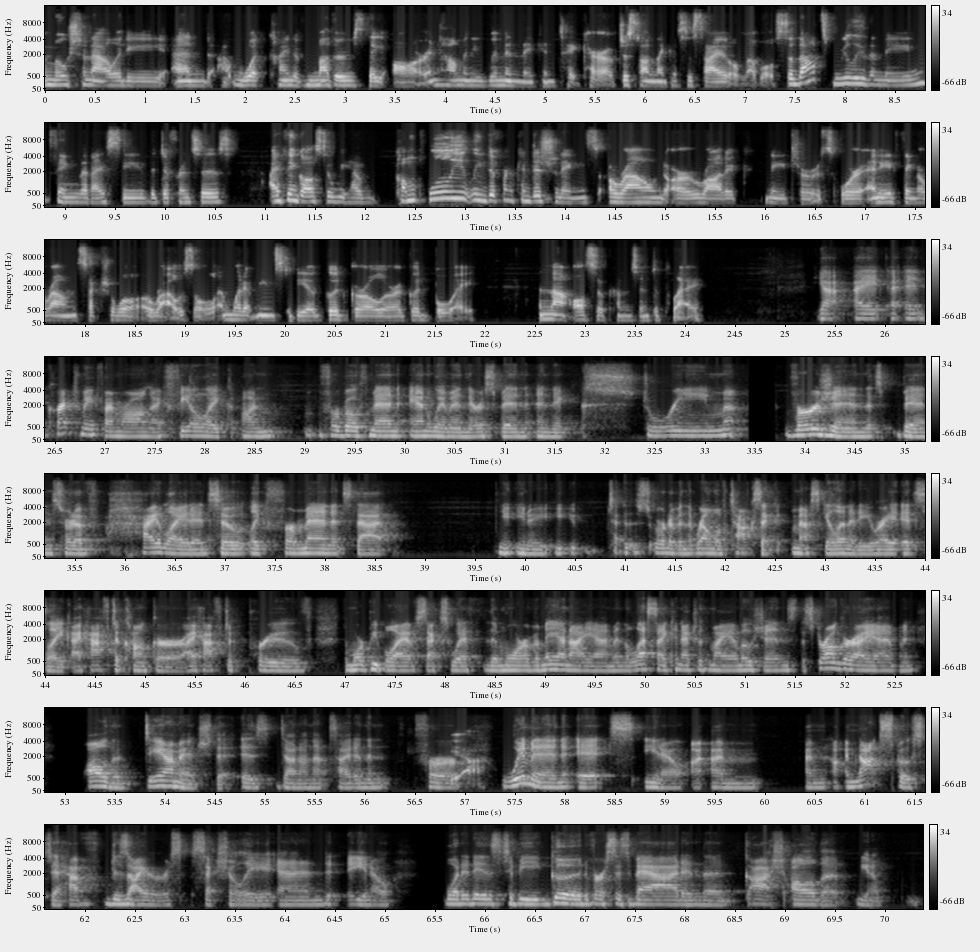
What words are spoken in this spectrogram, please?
emotionality and what kind of mothers they are and how many women they can take care of just on like a societal level. So that's really the main thing that i see the differences. I think also we have completely different conditionings around our erotic natures or anything around sexual arousal and what it means to be a good girl or a good boy. And that also comes into play. Yeah, I and correct me if I'm wrong. I feel like on for both men and women, there's been an extreme version that's been sort of highlighted. So, like for men, it's that you, you know, you, t- sort of in the realm of toxic masculinity, right? It's like I have to conquer, I have to prove. The more people I have sex with, the more of a man I am, and the less I connect with my emotions, the stronger I am, and all the damage that is done on that side. And then for yeah. women, it's you know I, I'm I'm I'm not supposed to have desires sexually, and you know what it is to be good versus bad and the gosh all the you know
